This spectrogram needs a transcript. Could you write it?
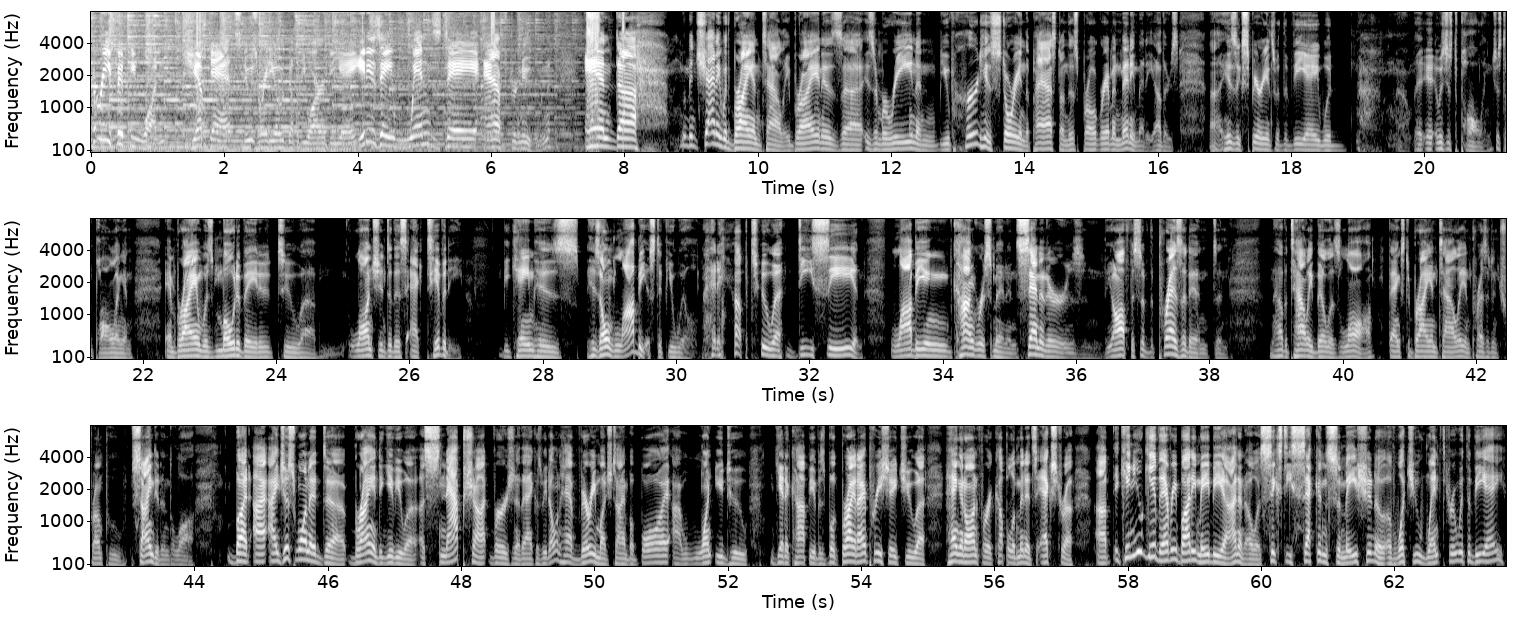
351, Jeff Katz, News Radio WRVA. It is a Wednesday afternoon, and uh, we've been chatting with Brian Talley. Brian is uh, is a Marine, and you've heard his story in the past on this program and many, many others. Uh, his experience with the VA would, it, was just appalling, just appalling, and and Brian was motivated to uh, launch into this activity became his his own lobbyist, if you will, heading up to uh, D.C. and lobbying congressmen and senators and the office of the president. And now the Talley bill is law, thanks to Brian Talley and President Trump, who signed it into law. But I, I just wanted uh, Brian to give you a, a snapshot version of that because we don't have very much time. But boy, I want you to get a copy of his book. Brian, I appreciate you uh, hanging on for a couple of minutes extra. Uh, can you give everybody maybe, I don't know, a 60 second summation of, of what you went through with the VA?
